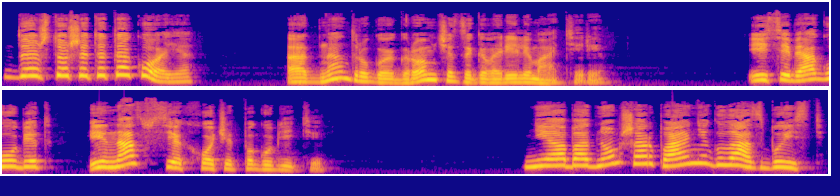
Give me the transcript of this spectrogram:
«Да что ж это такое?» Одна другой громче заговорили матери. «И себя губит, и нас всех хочет погубить. Не об одном шарпане глаз бысть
